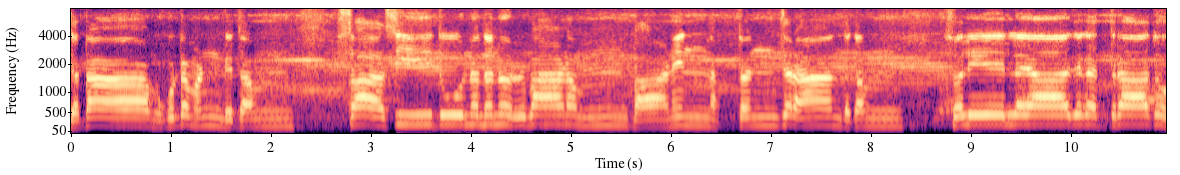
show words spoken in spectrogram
जटामुकुटमण्डितं सासीतूनधनुर्बाणं पाणिन्नक्तं चरान्तकम् स्वलीलया जगद्रातो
